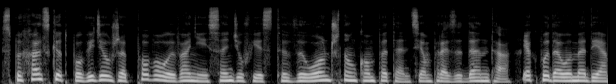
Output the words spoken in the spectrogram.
Spychalski odpowiedział, że powoływanie sędziów jest wyłączną kompetencją prezydenta. Jak podały media,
